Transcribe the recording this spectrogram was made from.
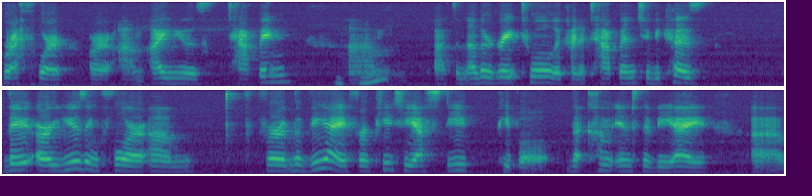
breath work, or um, I use tapping. Mm-hmm. Um, that's another great tool to kind of tap into because they are using for um, for the VA, for PTSD people that come into the VA, uh,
